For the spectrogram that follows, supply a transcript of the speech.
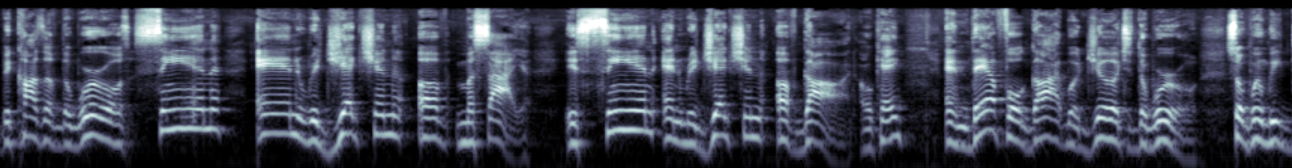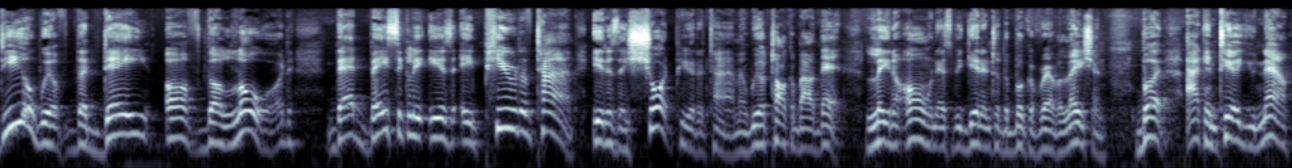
because of the world's sin and rejection of Messiah is sin and rejection of God, okay? And therefore, God will judge the world. So, when we deal with the day of the Lord, that basically is a period of time. It is a short period of time, and we'll talk about that later on as we get into the book of Revelation. But I can tell you now,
